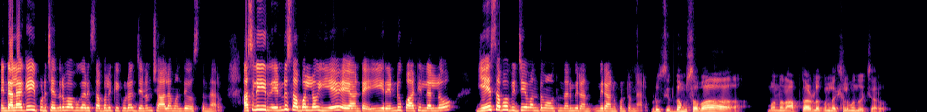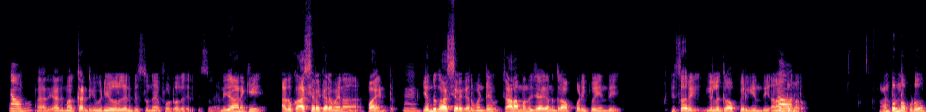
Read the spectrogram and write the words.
అండ్ అలాగే ఇప్పుడు చంద్రబాబు గారి సభలకి కూడా జనం చాలా మంది వస్తున్నారు. అసలు ఈ రెండు సభల్లో ఏ అంటే ఈ రెండు పార్టీలలో ఏ సభ విజయవంతం అవుతుందని మీరు మీరు అనుకుంటున్నారు? ఇప్పుడు సిద్ధం సభ మొన్న రాప్తాడులో కొన్ని లక్షల మంది వచ్చారు. అవును. అది అది మా కంటికి వీడియోలు కనిపిస్తున్నాయి ఫోటోలు కనిపిస్తున్నాయి. నిజానికి అది ఒక ఆశ్చర్యకరమైన పాయింట్. ఎందుకు ఆశ్చర్యకరం అంటే చాలా మంది జగన్ గ్రాఫ్ పడిపోయింది. ఈసారి వీళ్ళ గ్రాఫ్ పెరిగింది అని. అంటున్నారు. అంటున్నప్పుడు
